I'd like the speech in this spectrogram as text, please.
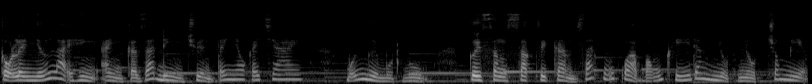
Cậu lại nhớ lại hình ảnh cả gia đình chuyển tay nhau cái chai. Mỗi người một ngụm Cười sằng sặc vì cảm giác những quả bóng khí đang nhột nhột trong miệng.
